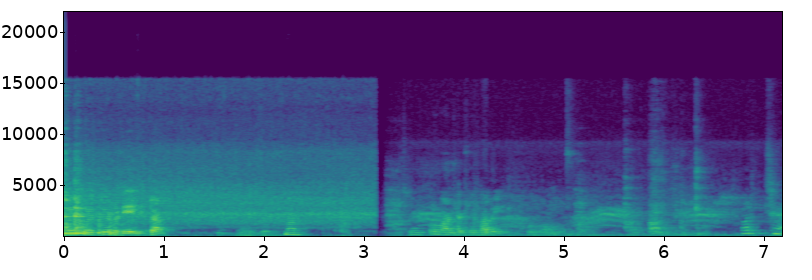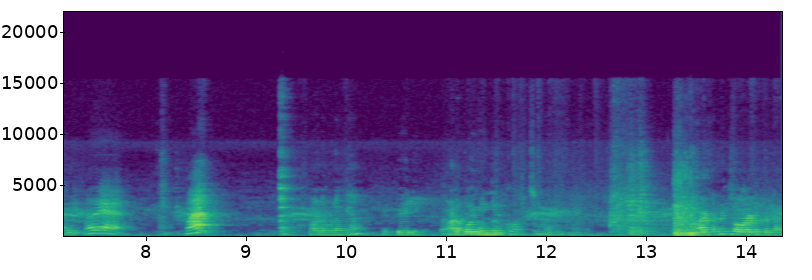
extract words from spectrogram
മെഴുക്ക് വരട്ടി റെഡി ആയി കേട്ടോ സൂപ്പർ വണ്ടയ്ക്ക കറി കുറച്ച് മതി. വാ. പടുവലങ്ങ ഉപ്പേരി അവിടെ പോയി നിന്ന് കുറച്ച് മതി ചോറെടുക്കട്ടെ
